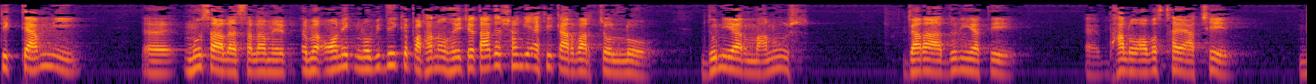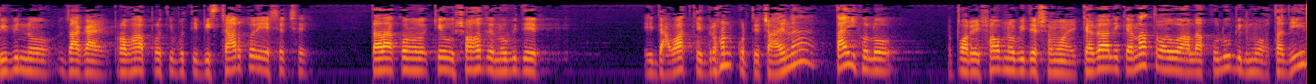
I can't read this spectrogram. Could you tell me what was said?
ঠিক তেমনি মুসা আল্লাহ সাল্লামের অনেক নবীদেরকে পাঠানো হয়েছে, তাদের সঙ্গে একই কারবার চলল। দুনিয়ার মানুষ যারা দুনিয়াতে ভালো অবস্থায় আছে, বিভিন্ন জায়গায় প্রভাব প্রতিপত্তি বিস্তার করে এসেছে, তারা কোন, কেউ সহজে নবীদের এই দাওয়াতকে গ্রহণ করতে চায় না। তাই হলো, পরে সব নবীদের সময় কেদালি কেনা তো আল্লাহ কুলুবিল মোহতাদিন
